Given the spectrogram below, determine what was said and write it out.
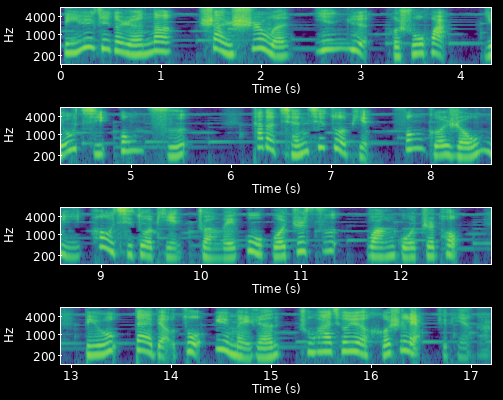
李煜这个人呢，善诗文、音乐和书画，尤其工词。他的前期作品风格柔靡，后期作品转为故国之思、亡国之痛。比如代表作《虞美人》《春花秋月何时了》这篇啊，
